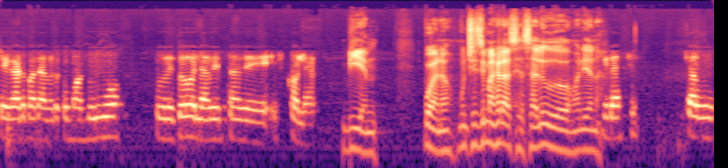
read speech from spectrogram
llegar para ver cómo anduvo, sobre todo la venta de escolar. Bien, bueno, muchísimas gracias, saludos Mariana. Gracias, chau.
